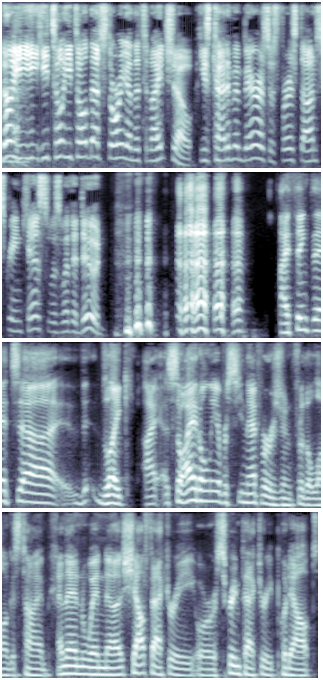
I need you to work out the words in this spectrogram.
no, he he- he told he told that story on the Tonight Show. He's kind of embarrassed. His first on-screen kiss was with a dude. I think that uh th- like I so I had only ever seen that version for the longest time. And then when uh, Shout Factory or Scream Factory put out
